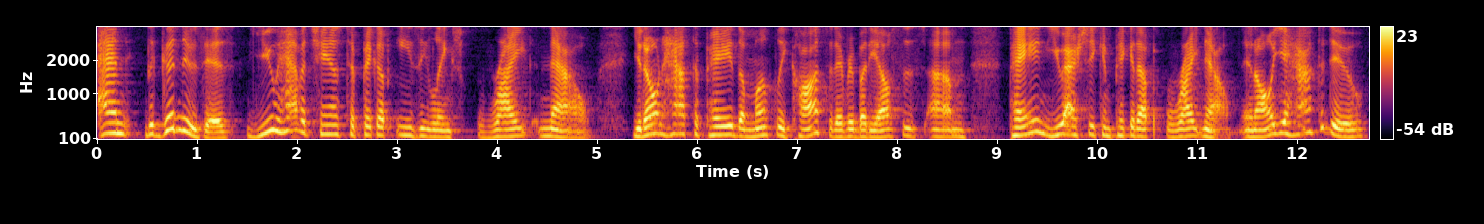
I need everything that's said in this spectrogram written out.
and the good news is you have a chance to pick up Easy Links right now. You don't have to pay the monthly cost that everybody else is um, paying. You actually can pick it up right now. And all you have to do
